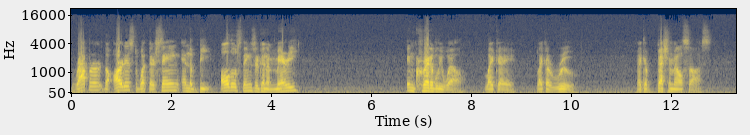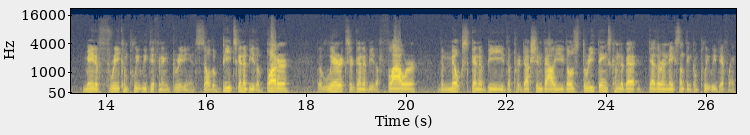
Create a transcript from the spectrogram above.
rapper, the artist, what they're saying and the beat. All those things are to marry incredibly well like a like a roux like a bechamel sauce made of three completely different ingredients. So the beat's to be the butter the lyrics are to be the flour the milk's to be the production value. Those three things come together and make something completely different.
